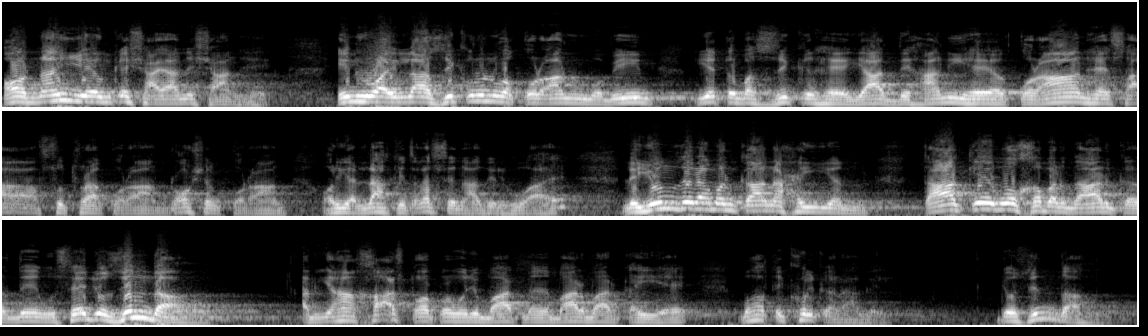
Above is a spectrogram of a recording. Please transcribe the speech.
اور نہ ہی یہ ان کے شایان شان ہے ان ہوا اللہ ذکر و قرآن المبین یہ تو بس ذکر ہے، یاد دہانی ہے، اور قرآن ہے، صاف ستھرا قرآن، روشن قرآن، اور یہ اللہ کی طرف سے نازل ہوا ہے۔ لیکن من کان حین تاکہ وہ خبردار کر دیں اسے جو زندہ ہو۔ اب یہاں خاص طور پر وہ جو بات میں نے بار بار کہی ہے، بہت ہی کھل کر آ گئی۔ جو زندہ ہو،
